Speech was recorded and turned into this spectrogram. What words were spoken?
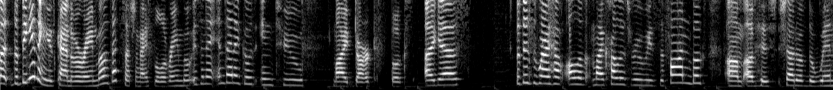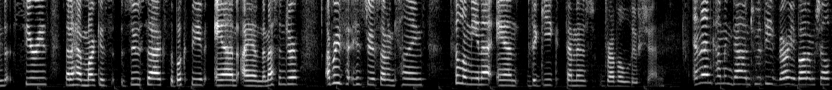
But the beginning is kind of a rainbow. That's such a nice little rainbow, isn't it? And then it goes into my dark books, I guess. But this is where I have all of my Carlos Ruiz Zafón books um, of his Shadow of the Wind series. Then I have Markus Zusak's The Book Thief and I Am the Messenger, A Brief History of Seven Killings, Philomena, and The Geek Feminist Revolution. And then coming down to the very bottom shelf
